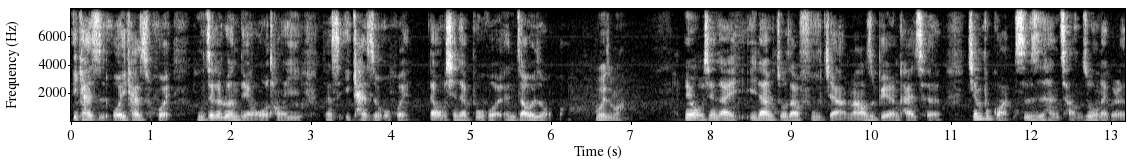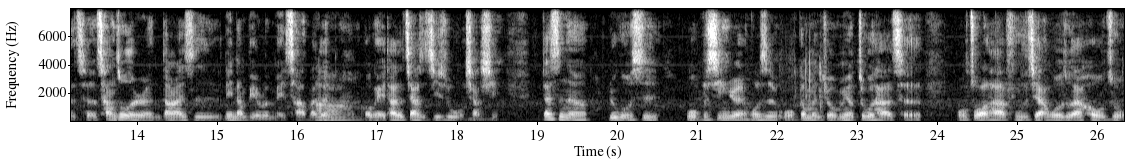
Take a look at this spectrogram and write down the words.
一开始我一开始会，你这个论点我同意，但是一开始我会，但我现在不会了，你知道为什么吗？为什么？因为我现在一旦坐在副驾，然后是别人开车，先不管是不是很常坐那个人的车，常坐的人当然是另当别论，没差，反正、啊 OK，他的驾驶技术我相信。但是呢，如果是我不信任，或是我根本就没有坐过他的车，我坐到他的副驾或者坐在后座，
